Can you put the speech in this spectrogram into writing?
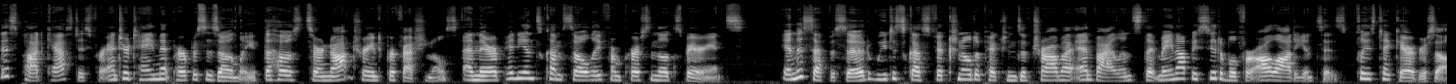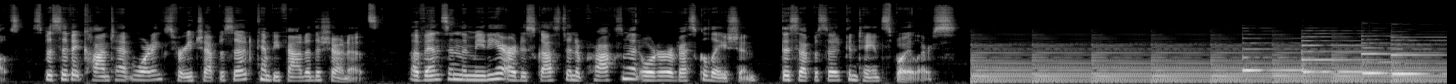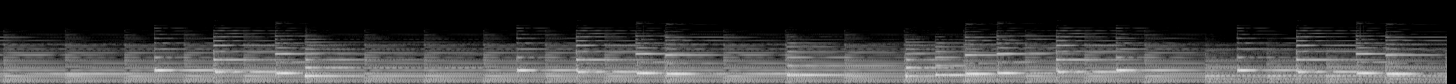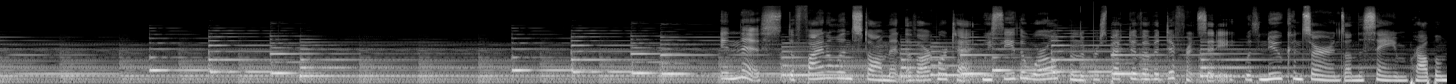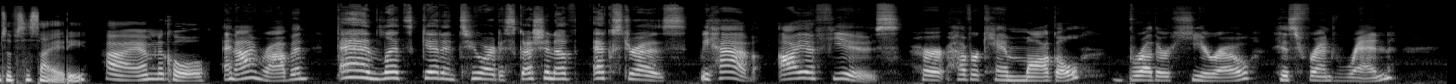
This podcast is for entertainment purposes only. The hosts are not trained professionals, and their opinions come solely from personal experience. In this episode, we discuss fictional depictions of trauma and violence that may not be suitable for all audiences. Please take care of yourselves. Specific content warnings for each episode can be found in the show notes. Events in the media are discussed in approximate order of escalation. This episode contains spoilers. Installment of our quartet, we see the world from the perspective of a different city with new concerns on the same problems of society. Hi, I'm Nicole. And I'm Robin. And let's get into our discussion of extras. We have Aya Fuse, her hovercam Moggle, brother Hiro, his friend Ren.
